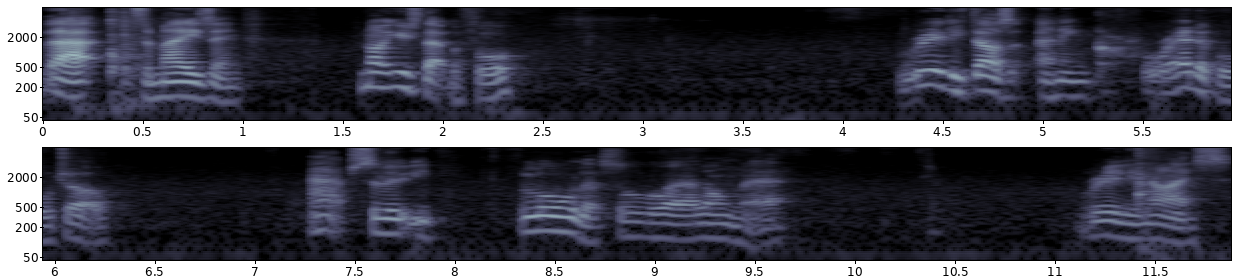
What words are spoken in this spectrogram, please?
That is amazing. Not used that before. Really does an incredible job. Absolutely flawless all the way along there. Really nice.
